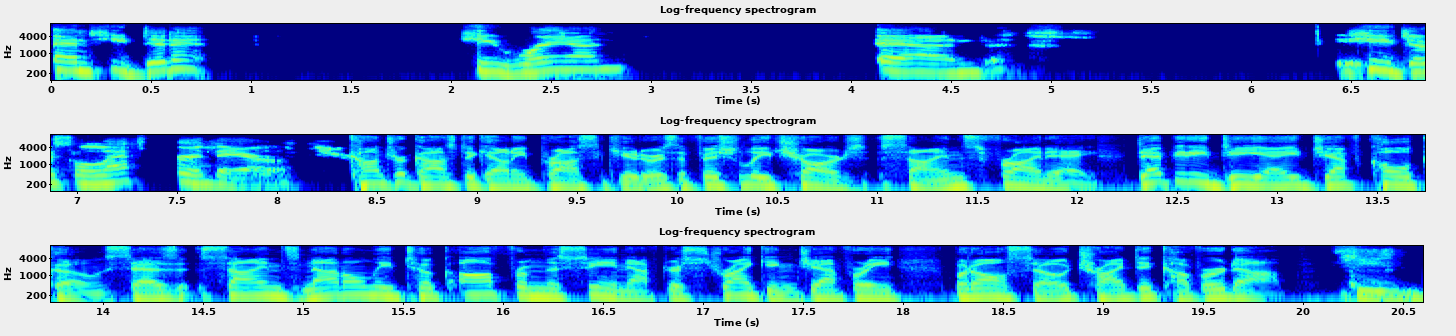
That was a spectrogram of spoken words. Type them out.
And he didn't. He ran and he just left her there. Contra Costa County prosecutors officially charged Signs Friday. Deputy DA Jeff Kolko says Signs not only took off from the scene after striking Jeffrey, but also tried to cover it up. He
